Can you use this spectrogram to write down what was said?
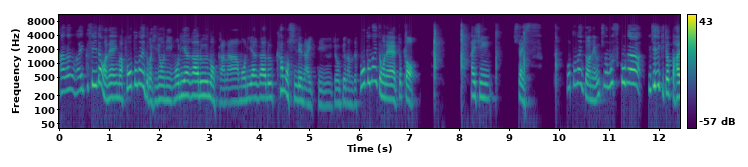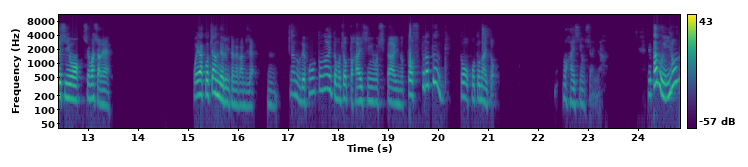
あ、なんか XE ダウンはね、今、フォートナイトが非常に盛り上がるのかな盛り上がるかもしれないっていう状況なので、フォートナイトもね、ちょっと、配信したいっす。フォートナイトはね、うちの息子が一時期ちょっと配信をしてましたね。親子チャンネルみたいな感じで。うん。なので、フォートナイトもちょっと配信をしたいのと、スプラトゥーンとフォートナイトの配信をしたいな。で、多分いろん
